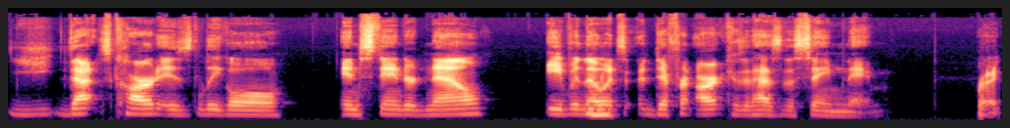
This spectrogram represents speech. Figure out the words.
y- that card is legal in standard now, even though Mhm. it's a different art because it has the same name. Right.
